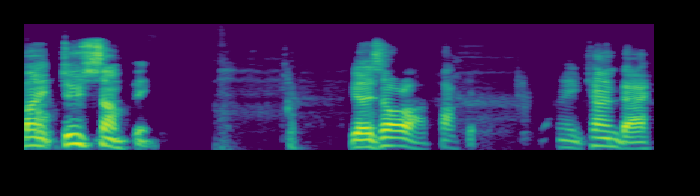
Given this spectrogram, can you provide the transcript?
mate, do something. He goes, all right, fuck it. And he came back.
